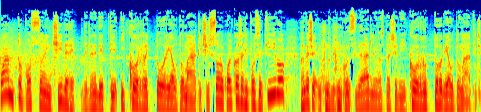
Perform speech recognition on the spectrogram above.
quanto possono incidere De Benedetti i correttori automatici? Sono qualcosa di positivo o invece dobbiamo considerarli una specie di corruttori automatici?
